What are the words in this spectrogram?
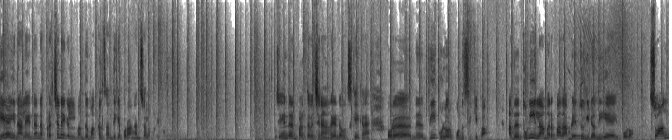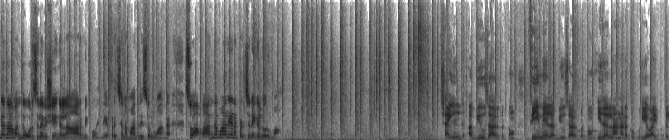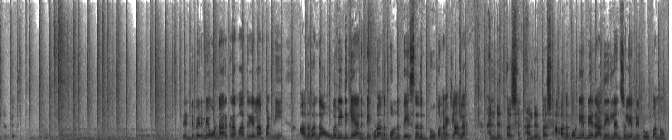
ஏஐனால என்னென்ன பிரச்சனைகள் வந்து மக்கள் சந்திக்க போறாங்கன்னு சொல்ல முடியுமா? சேந்திரன் படத்தை வச்சு நான் நிறைய டவுட்ஸ் கேட்குறேன் ஒரு நி- தீக்குள்ள ஒரு பொண்ணு சிக்கிப்பா. அது துணி இல்லாமல் இருப்பா அதை அப்படியே தூக்கிட்டு வந்து ஏஐ போடும். ஸோ அங்கே தான் வந்து ஒரு சில விஷயங்கள்லாம் ஆரம்பிக்கும் இல்லையா? பிரச்சனை மாதிரி சொல்லுவாங்க. ஸோ அப்போ அந்த மாதிரியான பிரச்சனைகள் வருமா? சைல்டு அப்யூஸாக இருக்கட்டும் ஃபீமேல் அப்யூஸாக இருக்கட்டும் இதெல்லாம் நடக்கக்கூடிய வாய்ப்புகள் இருக்குது ரெண்டு பேருமே ஒன்றா இருக்கிற மாதிரியெல்லாம் பண்ணி அதை வந்து அவங்க வீட்டுக்கே அனுப்பி கூட அந்த பொண்ணு பேசுனதுன்னு ப்ரூவ் பண்ண வைக்கலாம்ல? ஹண்ட்ரட் பர்சன்ட் ஹண்ட்ரட் பர்சன்ட் அப்போ அந்த பொண்ணு எப்படி அது அது இல்லைன்னு சொல்லி எப்படி ப்ரூவ் பண்ணும்?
